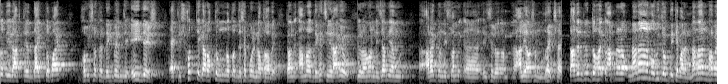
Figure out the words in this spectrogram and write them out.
যদি রাষ্ট্রের দায়িত্ব পায়, ভবিষ্যতে দেখবেন যে এই দেশ একটি সত্যিকার অর্থে উন্নত দেশে পরিণত হবে। কারণ আমরা দেখেছি এর আগেও রহমান নিজামী এবং আরেকজন ইসলামিক ছিল আলী হাসান মুজাহিদ সাহেব। তাদের বিরুদ্ধে হয়তো আপনারা নানান অভিযোগ দিতে পারেন নানান ভাবে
